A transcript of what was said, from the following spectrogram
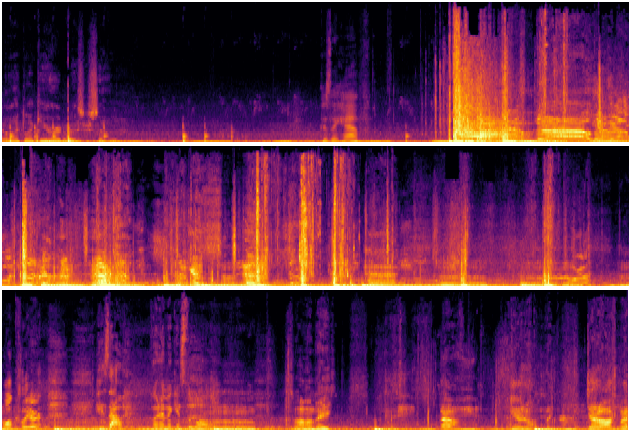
Y'all act like you heard of us or something. Because they have. Laura? clear? He's out. Put him against the wall. Zombie! Get off me! Get off me!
